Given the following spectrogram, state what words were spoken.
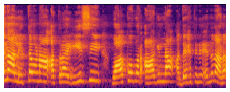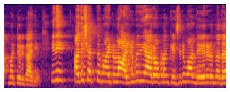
എന്നാൽ ഇത്തവണ അത്ര ഈസി വാക്ക് ഓവർ ആകില്ല അദ്ദേഹത്തിന് എന്നതാണ് മറ്റൊരു കാര്യം. ഇനി അതിശക്തമായിട്ടുള്ള അഴിമതി ആരോപണം കെജ്രിവാൾ നേരിടുന്നത്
